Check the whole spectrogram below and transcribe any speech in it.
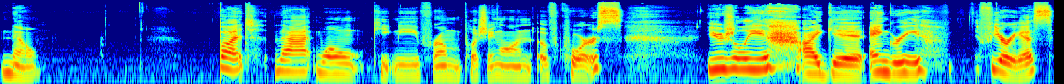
know. But that won't keep me from pushing on, of course. Usually I get angry, furious.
